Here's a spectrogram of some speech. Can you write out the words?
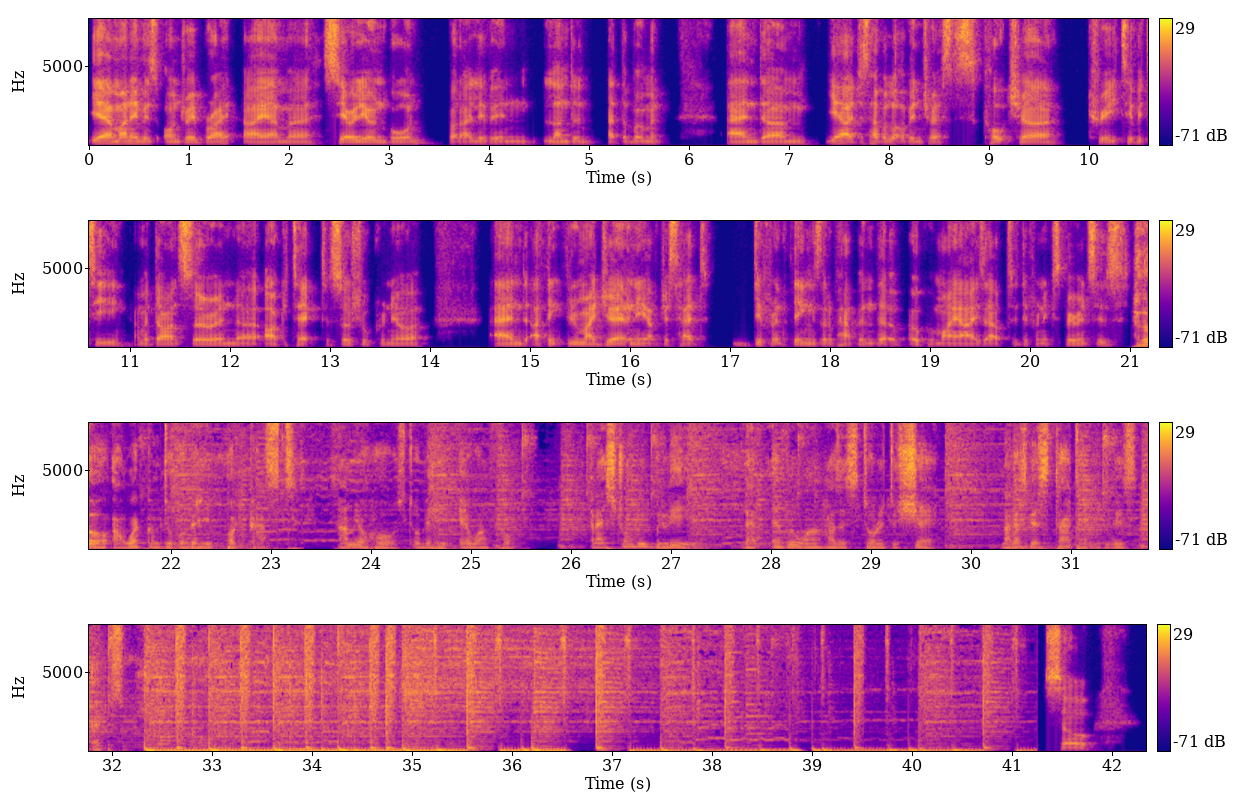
Yeah, my name is André Bright. I am a Sierra Leone born, but I live in London at the moment. And um, yeah, I just have a lot of interests, culture, creativity. I'm a dancer and uh, architect, a socialpreneur. And I think through my journey, I've just had different things that have happened that have opened my eyes out to different experiences. Hello and welcome to Obehi Podcast. I'm your host, Obehi Ewanfoh, and I strongly believe that everyone has a story to share. Now let's get started into this episode. So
